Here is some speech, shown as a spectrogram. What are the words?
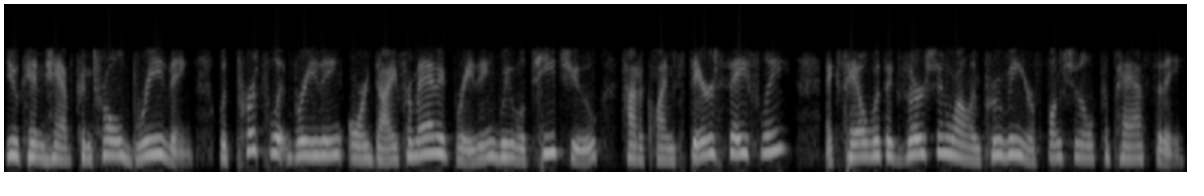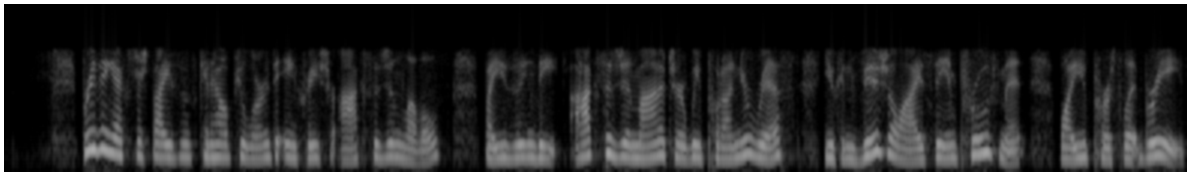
You can have controlled breathing. With lip breathing or diaphragmatic breathing, we will teach you how to climb stairs safely, exhale with exertion while improving your functional capacity. Breathing exercises can help you learn to increase your oxygen levels by using the oxygen monitor we put on your wrist. You can visualize the improvement while you lip breathe.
